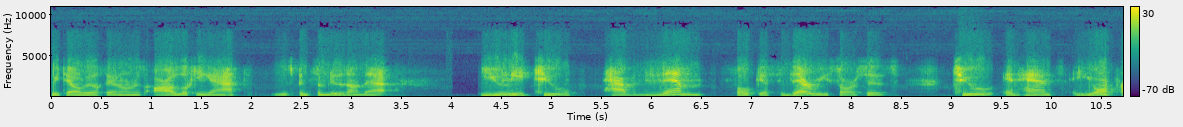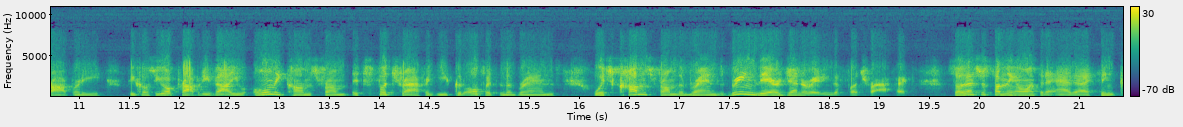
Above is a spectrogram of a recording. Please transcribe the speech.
retail real estate owners are looking at, there's been some news on that you need to have them focus their resources to enhance your property because your property value only comes from its foot traffic you could offer to the brands, which comes from the brands being there generating the foot traffic. So that's just something I wanted to add. That I think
